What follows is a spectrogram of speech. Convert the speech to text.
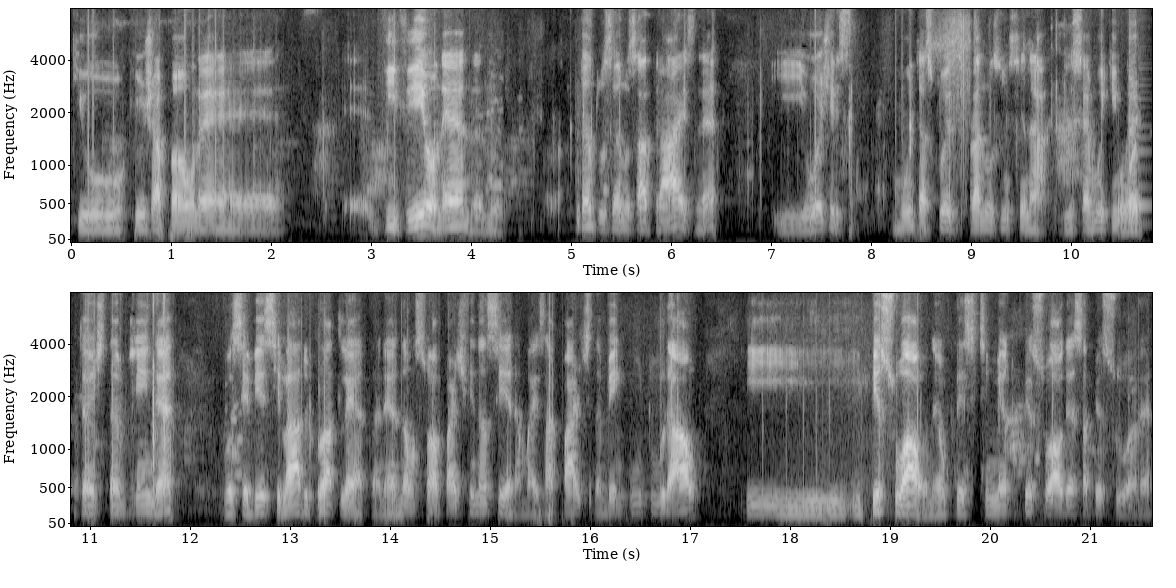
que o, que o Japão né, viveu né, no, tantos anos atrás, né? E hoje eles muitas coisas para nos ensinar. Isso é muito importante também, né? Você vê esse lado para o atleta, né? Não só a parte financeira, mas a parte também cultural e, e pessoal, né? O crescimento pessoal dessa pessoa, né?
